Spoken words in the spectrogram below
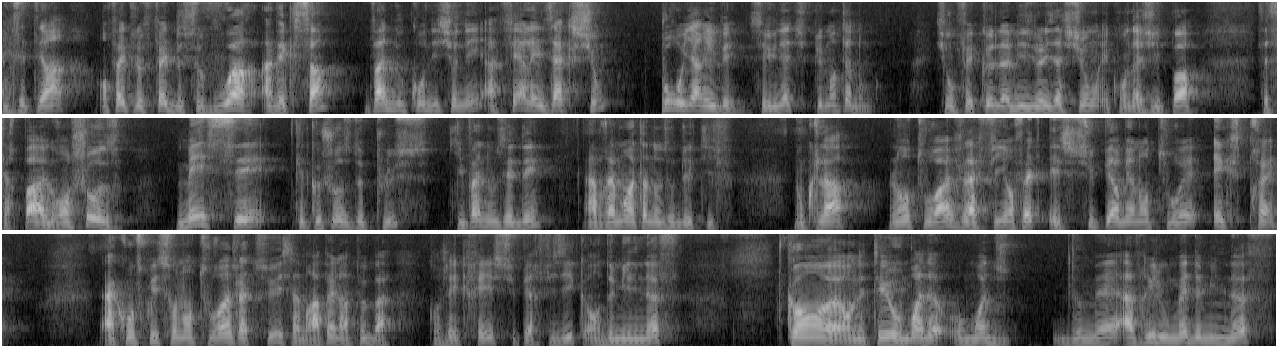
etc. En fait, le fait de se voir avec ça va nous conditionner à faire les actions pour y arriver. C'est une aide supplémentaire. Donc, si on fait que de la visualisation et qu'on n'agit pas, ça ne sert pas à grand chose. Mais c'est quelque chose de plus qui va nous aider à vraiment atteindre nos objectifs. Donc là, l'entourage, la fille en fait est super bien entourée, exprès, a construit son entourage là-dessus. Et ça me rappelle un peu bah, quand j'ai créé Super Physique en 2009, quand euh, on était au mois, de, mai, avril ou mai 2009,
